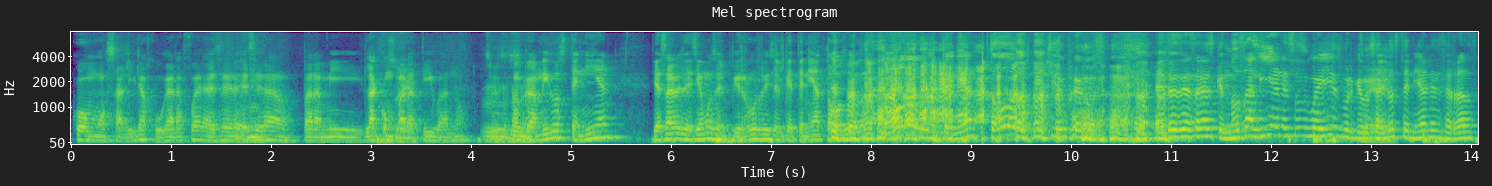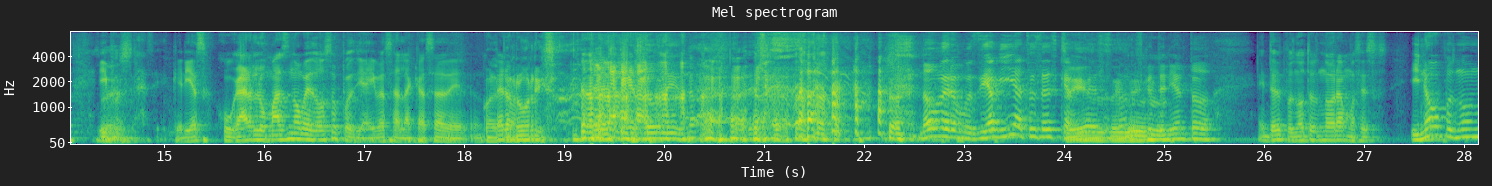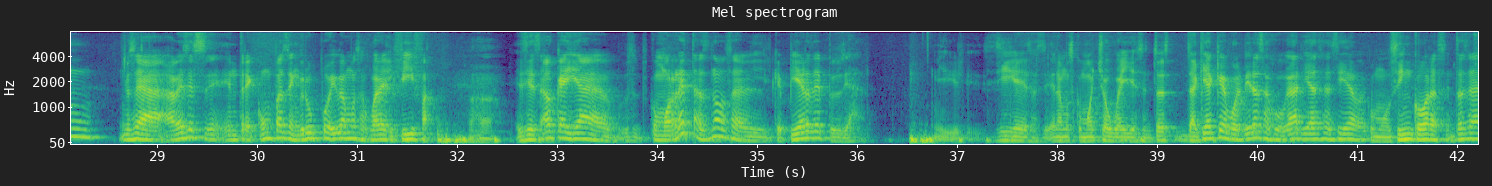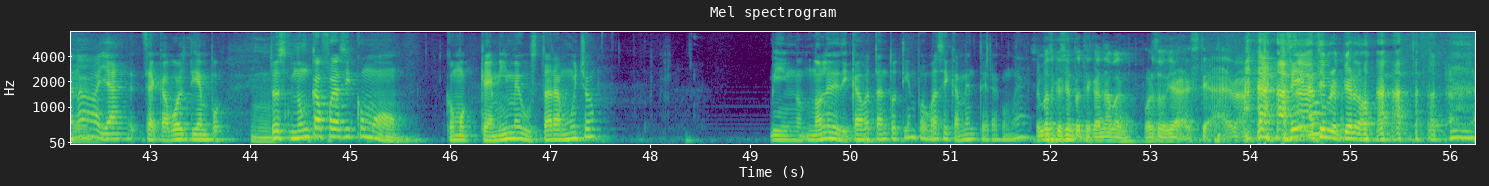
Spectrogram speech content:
como salir a jugar afuera. Ese, era- para mí la comparativa, ¿no? Sí, sí, Aunque sí. amigos tenían, ya sabes, decíamos el pirurris, el que tenía todos, ¿no? todos, tenían todos los pinches juegos. Entonces ya sabes que no salían esos güeyes porque pues Sí. ahí los tenían encerrados. Y pues si querías jugar lo más novedoso, pues ya ibas a la casa de... con el perrurris. no, pero pues sí había, tú sabes que Sí, había esos, ¿no? que tenían todo. Entonces, pues nosotros no éramos esos. Y no, pues no, no. O sea, a veces eh, entre compas en grupo íbamos a jugar el FIFA. Ajá. Y ah, ok, ya, pues, como retas, ¿no? O sea, el que pierde, pues ya. Y sigue, así, éramos como ocho güeyes. Entonces, de aquí a que volvieras a jugar ya se hacía como cinco horas. Entonces, Sí. no, ya, se acabó el tiempo. Entonces, nunca fue así como, como que a mí me gustara mucho. Y no, no le dedicaba tanto tiempo, básicamente. Era como, eh. Hace que siempre te ganaban. Por eso ya, este, ah, Sí, ¿no? siempre pierdo.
